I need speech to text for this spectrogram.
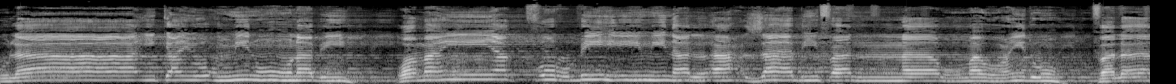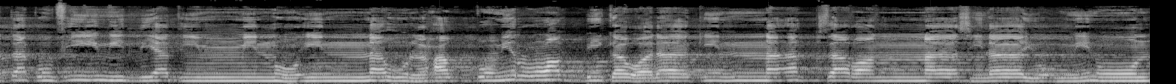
أولئك يؤمنون به ومن يكفر به من الأحزاب فالنار موعده فلا تك في مذية منه إنه الحق من ربك ولكن أكثر الناس لا يؤمنون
